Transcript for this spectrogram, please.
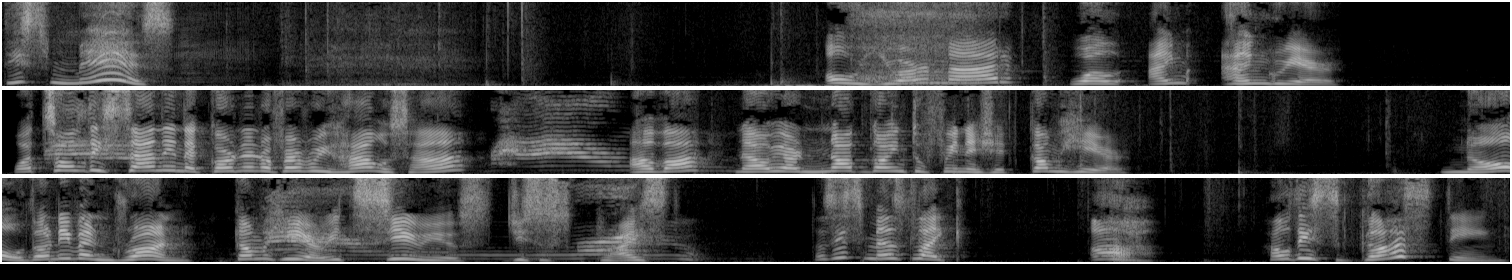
this mess? Oh, you are mad? Well, I'm angrier. What's all this sand in the corner of every house, huh? Ava, now you're not going to finish it. Come here. No, don't even run. Come here, it's serious. Jesus Christ. Does it smell like. Ugh! How disgusting!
